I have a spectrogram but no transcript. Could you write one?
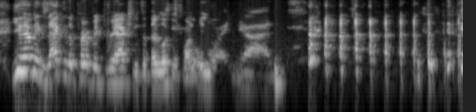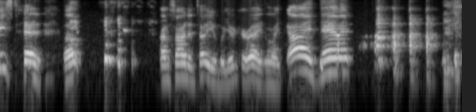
you have exactly the perfect reactions that they're looking for. on the game Oh my god. he said, Well, I'm sorry to tell you, but you're correct. I'm like, God damn it.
